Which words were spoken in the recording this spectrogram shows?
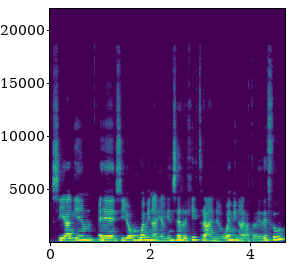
si alguien, eh, si yo hago un webinar y alguien se registra en el webinar a través de Zoom,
